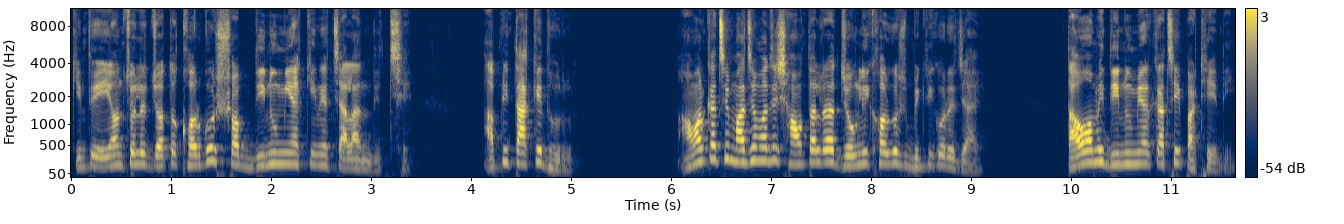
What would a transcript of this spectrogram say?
কিন্তু এই অঞ্চলের যত খরগোশ, সব দিনু মিয়া কিনে চালান দিচ্ছে। আপনি তাকে ধরুন। আমার কাছে মাঝে মাঝে সাঁওতালরা জঙ্গলি খরগোশ বিক্রি করে যায়। তাও আমি দিনু মিয়ার কাছেই পাঠিয়ে দিই।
